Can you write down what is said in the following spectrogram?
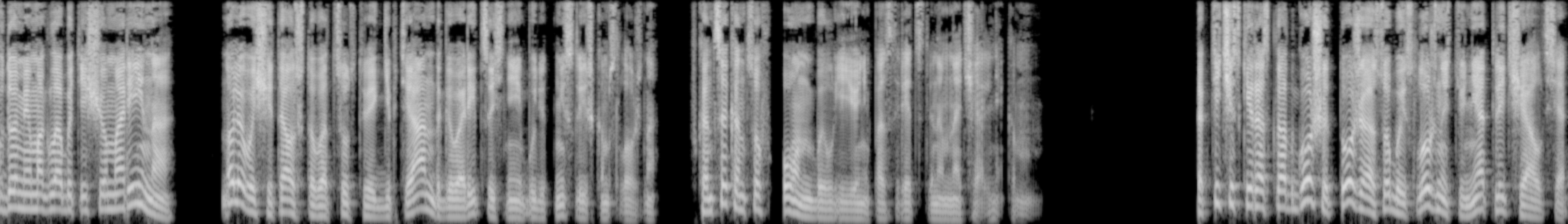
в доме могла быть еще Марина, но Лева считал, что в отсутствие египтян договориться с ней будет не слишком сложно. В конце концов, он был ее непосредственным начальником. Тактический расклад Гоши тоже особой сложностью не отличался.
